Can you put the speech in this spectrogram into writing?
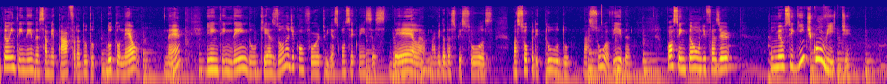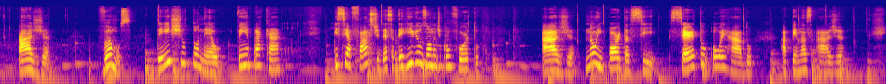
Então, entendendo essa metáfora do, do, tonel, né? E entendendo o que é zona de conforto e as consequências dela na vida das pessoas, mas sobretudo na sua vida, posso então lhe fazer o meu seguinte convite: haja, vamos, deixe o tonel, venha para cá e se afaste dessa terrível zona de conforto. Haja, não importa se certo ou errado, apenas haja.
